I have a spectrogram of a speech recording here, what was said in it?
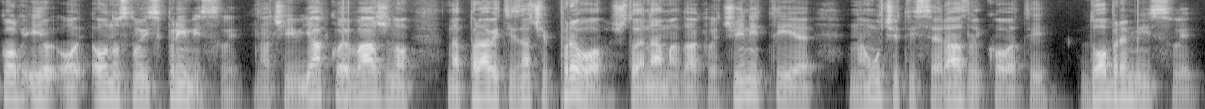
Kol- i, odnosno iz primisli. Znači, jako je važno napraviti, znači prvo što je nama dakle činiti je naučiti se razlikovati dobre misli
